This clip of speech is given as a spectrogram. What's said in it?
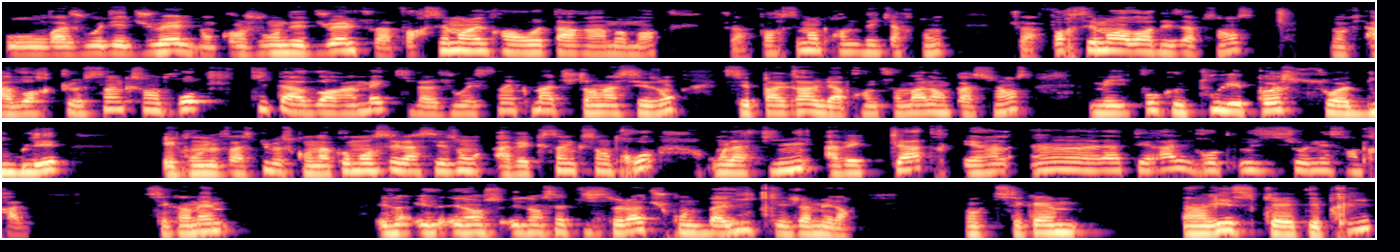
où on va jouer des duels. Donc en jouant des duels, tu vas forcément être en retard à un moment, tu vas forcément prendre des cartons, tu vas forcément avoir des absences. Donc avoir que 5 centraux, quitte à avoir un mec qui va jouer 5 matchs dans la saison, c'est pas grave, il va prendre son mal en patience, mais il faut que tous les postes soient doublés et qu'on ne fasse plus parce qu'on a commencé la saison avec 5 centraux, on l'a fini avec 4 et un, latéral repositionné central. C'est quand même. Et, dans, cette liste-là, tu comptes Bailly qui est jamais là. Donc c'est quand même un risque qui a été pris,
